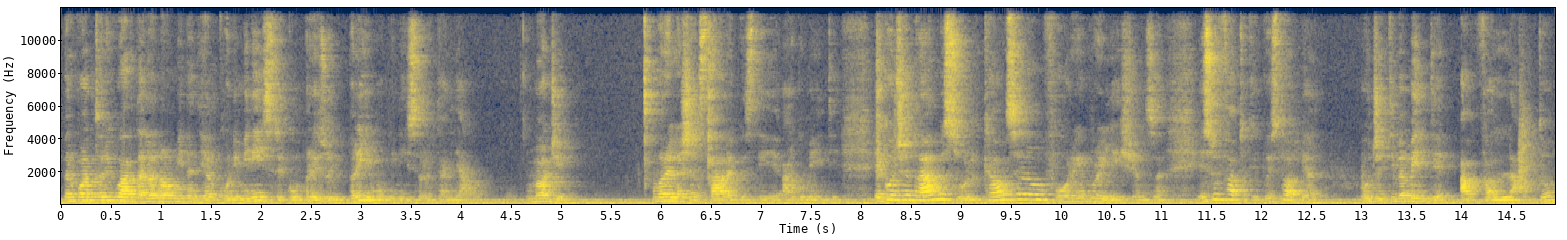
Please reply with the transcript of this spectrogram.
per quanto riguarda la nomina di alcuni ministri, compreso il primo ministro italiano. Ma oggi vorrei lasciare stare questi argomenti e concentrarmi sul Council on Foreign Relations e sul fatto che questo abbia oggettivamente avvallato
